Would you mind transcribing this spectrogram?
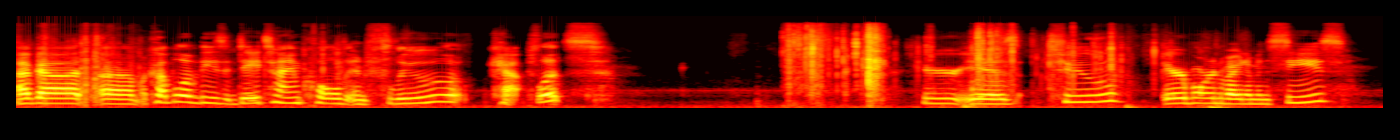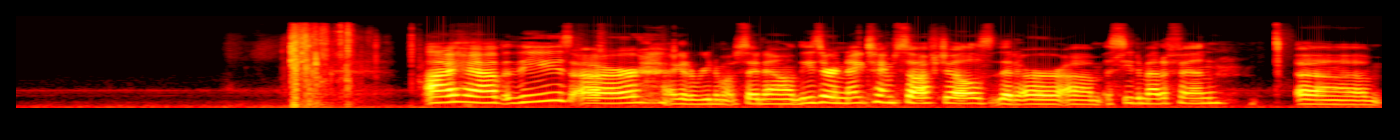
I've got um, a couple of these daytime cold and flu capsules. Here is two airborne vitamin C's. I have, these are, I got to read them upside down. These are nighttime soft gels that are um, acetaminophen, um,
